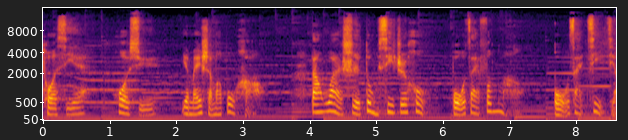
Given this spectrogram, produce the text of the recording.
妥协或许也没什么不好。当万事洞悉之后。不再锋芒，不再计较。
